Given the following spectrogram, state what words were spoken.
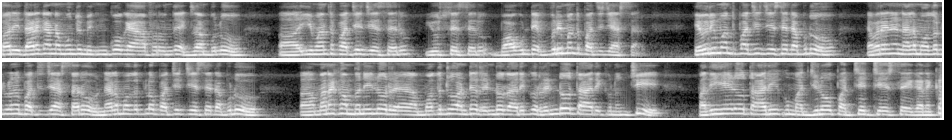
సారీ దానికన్నా ముందు మీకు ఇంకొక ఆఫర్ ఉంది. ఎగ్జాంపుల్ ఈ మంత్ పర్చేజ్ చేశారు యూస్ చేశారు బాగుంటే ఎవ్రీ మంత్ పర్చేజ్ చేస్తారు. ఎవ్రీ మంత్ పర్చేజ్ చేసేటప్పుడు ఎవరైనా నెల మొదట్లోనే పర్చేజ్ చేస్తారు. నెల మొదట్లో పర్చేజ్ చేసేటప్పుడు మన కంపెనీలో మొదట అంటే రెండో తారీఖు రెండో తారీఖు నుంచి పదిహేడో తారీఖు మధ్యలో పర్చేజ్ చేస్తే కనుక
